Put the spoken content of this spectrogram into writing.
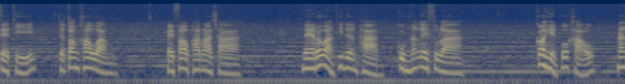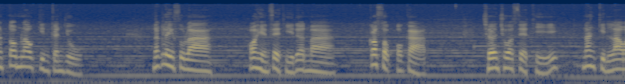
เศรษฐีจะต้องเข้าวัง ไปเฝ้าพระราชา ในระหว่างที่เดินผ่านกลุ่มนักเลงสุรา ก็เห็นพวกเขานั่งต้มเหล้ากินกันอยู่ นักเลงสุราพอเห็นเศรษฐีเดินมา ก็สบโอกาส เชิญชวนเศรษฐีนั่งกินเหล้า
